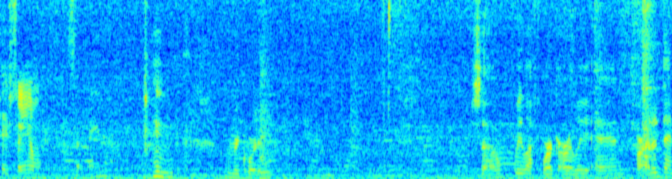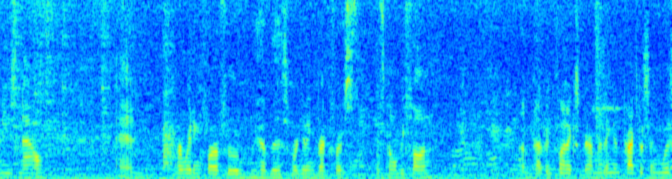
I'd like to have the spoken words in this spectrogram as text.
Hey Sam What's up, man? I'm recording. So we left work early and are at a Denny's now. And we're waiting for our food. We have this, we're getting breakfast. It's gonna be fun. I'm having fun experimenting and practicing with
